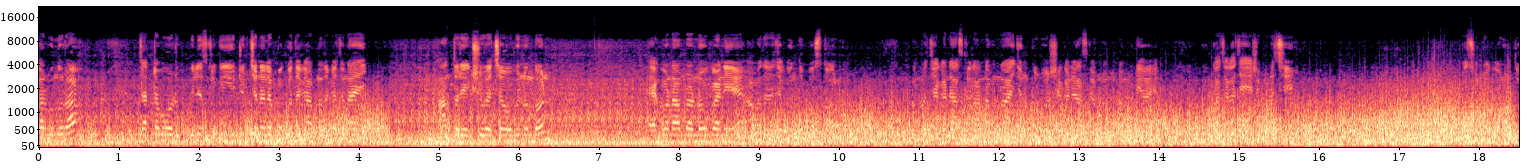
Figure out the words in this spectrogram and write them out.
নমস্কার বন্ধুরা। যাত্রাপুর ভিলেজ কুকিং ইউটিউব চ্যানেলের পক্ষ থেকে আপনাদেরকে জানাই আন্তরিক শুভেচ্ছা অভিনন্দন। এখন আমরা নৌকা নিয়ে আমাদের যে গন্তব্যস্থল, আমরা যেখানে আজকে রান্নাবান্না আয়োজন করব, সেখানে আজকে আমরা মোটামুটি কাছাকাছি এসে পড়েছি। প্রচণ্ড গরম তো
